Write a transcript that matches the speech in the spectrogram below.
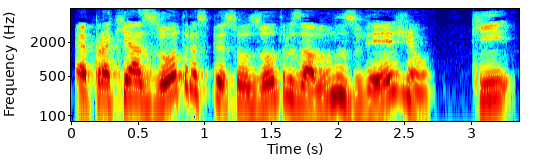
é para que as outras pessoas, os outros alunos vejam que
